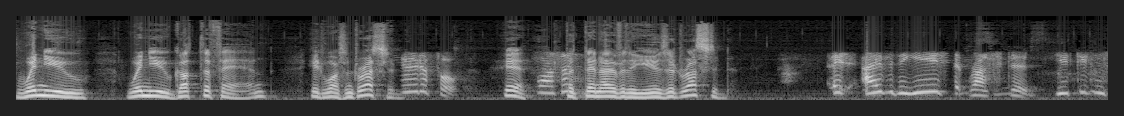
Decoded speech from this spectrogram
when you when you got the fan, it wasn't rusted. Beautiful. Yeah. Was it? But then over the years, it rusted. It, over the years it rusted. You didn't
